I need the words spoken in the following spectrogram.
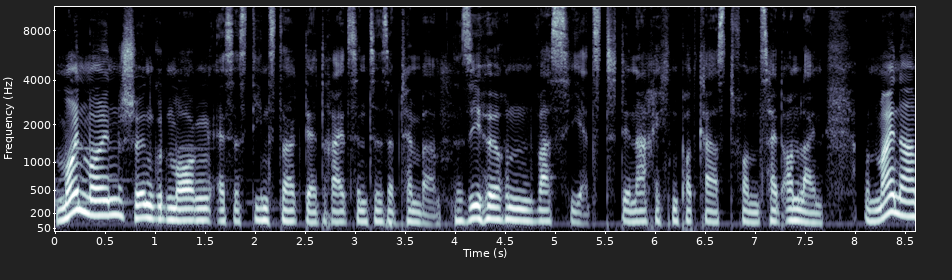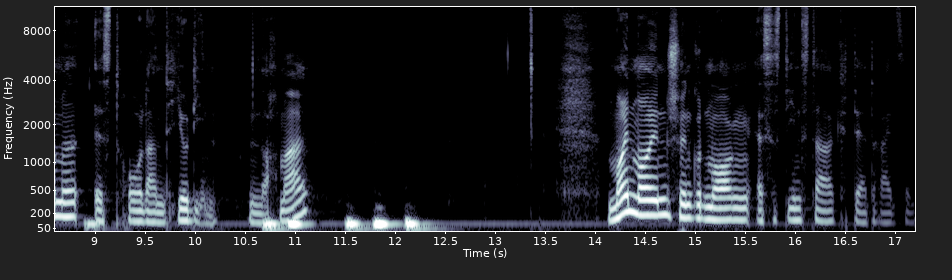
Moin, moin, schönen guten Morgen. Es ist Dienstag, der 13. September. Sie hören Was jetzt, den Nachrichtenpodcast von Zeit Online. Und mein Name ist Roland Jodin. Nochmal. Moin, moin, schönen guten Morgen. Es ist Dienstag, der 13.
